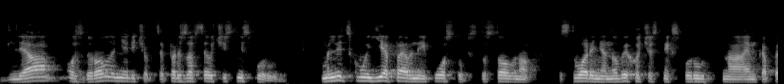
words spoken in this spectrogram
для оздоровлення річок. Це перш за все очисні споруди. В Хмельницькому є певний поступ стосовно створення нових очисних споруд на МКП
